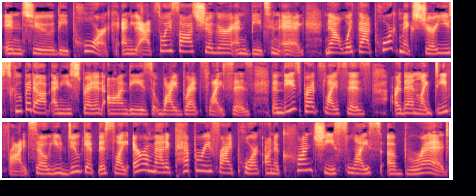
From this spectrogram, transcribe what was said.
into the pork. And you add soy sauce, sugar, and beaten egg. Now, with that pork mixture, you scoop it up and you spread it on these white bread slices. Then these bread slices are then like deep fried. So you do get this like aromatic, peppery fried pork on a crunchy slice of bread.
